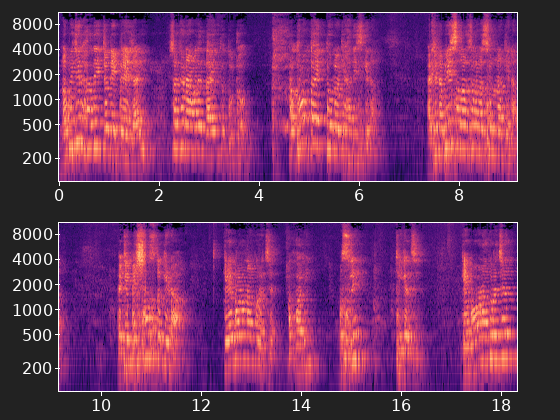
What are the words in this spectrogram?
নবীজির হাদিস যদি পেয়ে যাই, সেখানে আমাদের দায়িত্ব দুটো। প্রথম দায়িত্ব হলো এটি হাদিস কিনা। এটি নবী আলাইহি সাল্লামের সুন্নাহ কিনা। এটি বিশ্বস্ত কিনা। কে বর্ণনা করেছেন বুখারী, মুসলিম? ঠিক আছে। কে বর্ণনা করেছেন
